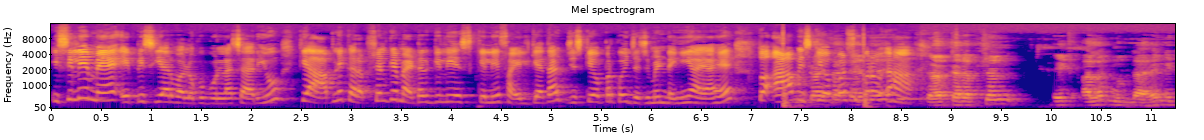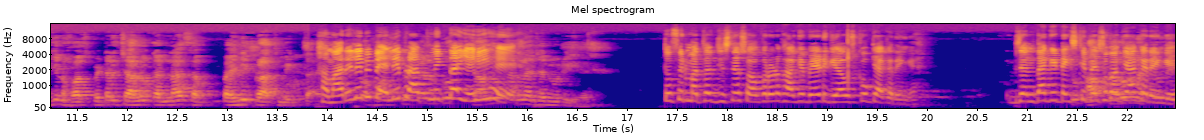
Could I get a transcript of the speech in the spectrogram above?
इसीलिए मैं एपीसीआर वालों को बोलना चाह रही हूँ कि आपने करप्शन के मैटर के लिए इसके लिए फ़ाइल किया था जिसके ऊपर कोई जजमेंट नहीं आया है तो आप इसके ऊपर सुपर हाँ करप्शन एक अलग मुद्दा है लेकिन हॉस्पिटल चालू करना सब पहली प्राथमिकता है। हमारे लिए भी पहली प्राथमिकता को यही है। करना ज़रूरी है। तो फिर मतलब जिसने सौ करोड़ खा के बैठ गया उसको क्या करेंगे? जनता के टैक्स के तो पैसों का क्या करेंगे?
